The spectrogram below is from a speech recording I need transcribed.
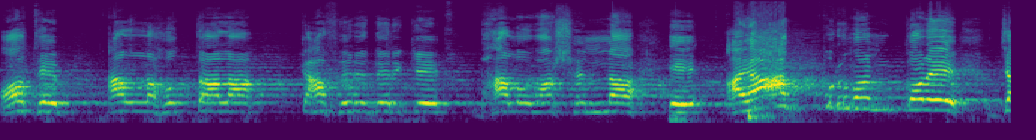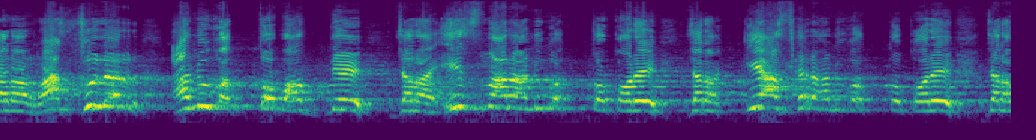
অতএব আল্লাহ তাআলা কাফেরদেরকে ভালোবাসেন না। এ আয়াত প্রমাণ করে যারা রাসূলের আনুগত্য বাদ দিয়ে, যারা ইসমার আনুগত্য করে, যারা কিয়াসের আনুগত্য করে, যারা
